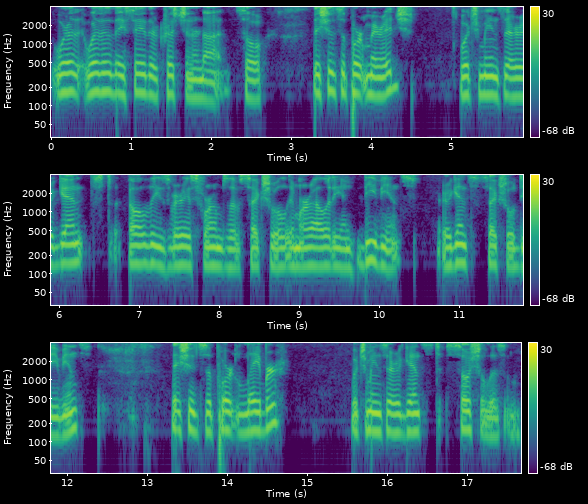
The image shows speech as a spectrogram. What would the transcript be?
whether they say they're Christian or not. So they should support marriage, which means they're against all these various forms of sexual immorality and deviance. They're against sexual deviance. They should support labor, which means they're against socialism.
